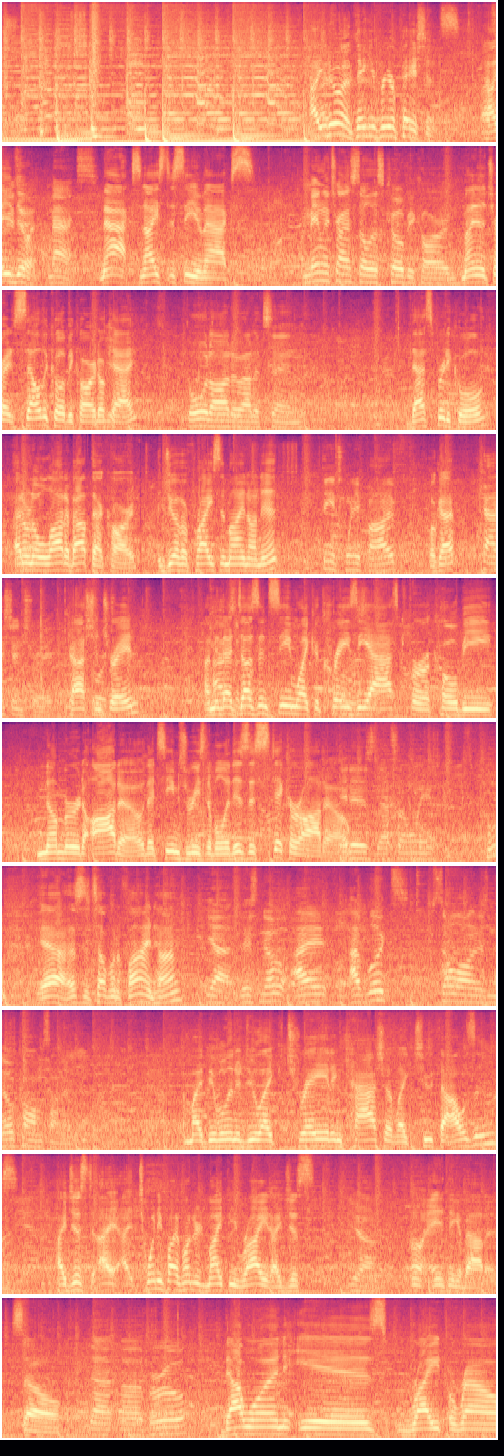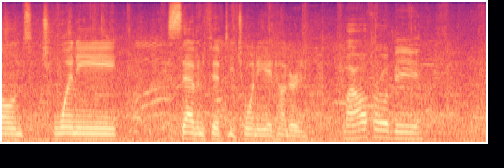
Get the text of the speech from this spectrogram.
How you doing? Thank you for your patience. How you doing? Max. Max, nice to see you, Max. I'm mainly trying to sell this Kobe card. Might need to sell the Kobe card, okay. Gold auto out of 10. That's pretty cool. I don't know a lot about that card. Did you have a price in mind on it? I think it's 25. Okay. Cash in trade. Cash and trade? I mean, that doesn't seem like a crazy ask for a Kobe numbered auto. That seems reasonable. It is a sticker auto. It is. That's the only. Yeah, this is a tough one to find, huh? Yeah. There's no. I. I've looked so long. There's no comps on it. I might be willing to do like trade and cash at like 2000s. I just, I, I 2500 might be right. I just Yeah. don't know anything about it. So That uh, Burrow. That one is right around 2750, 2800. My offer would be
